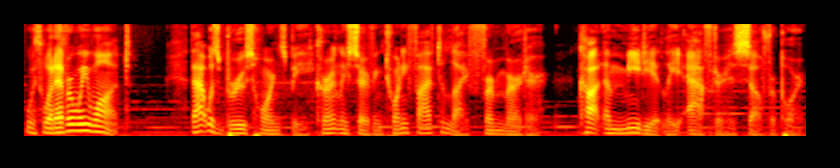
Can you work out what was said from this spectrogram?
with whatever we want. That was Bruce Hornsby, currently serving 25 to life for murder, caught immediately after his self report.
